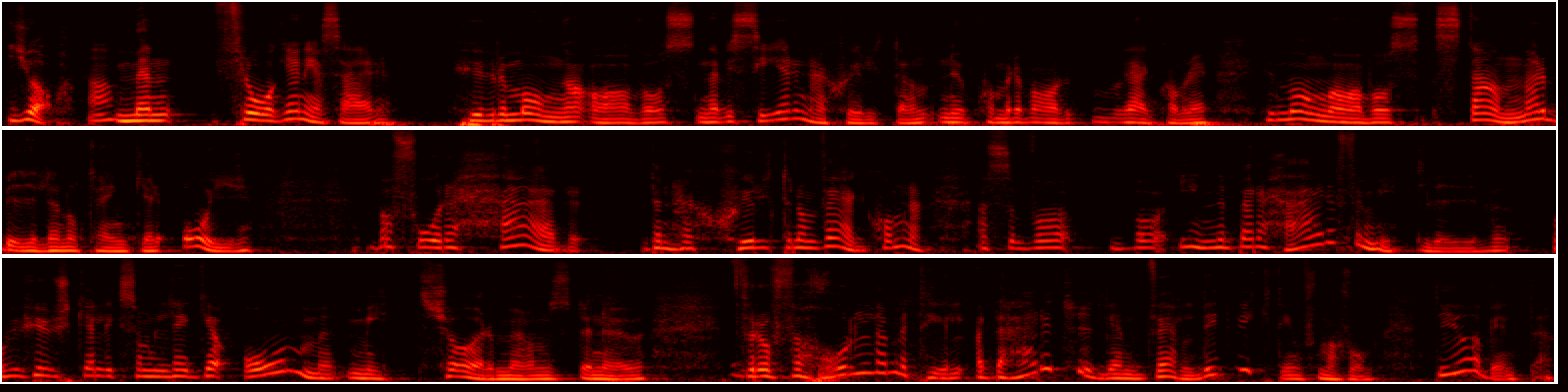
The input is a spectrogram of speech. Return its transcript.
Ja, Ja. men frågan är så här. Hur många av oss, när vi ser den här skylten, nu kommer det vara vägkameror, hur många av oss stannar bilen och tänker oj, vad får det här, den här skylten om vägkamerorna, alltså vad, vad innebär det här för mitt liv? Och hur ska jag liksom lägga om mitt körmönster nu för att förhålla mig till att det här är tydligen väldigt viktig information. Det gör vi inte.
